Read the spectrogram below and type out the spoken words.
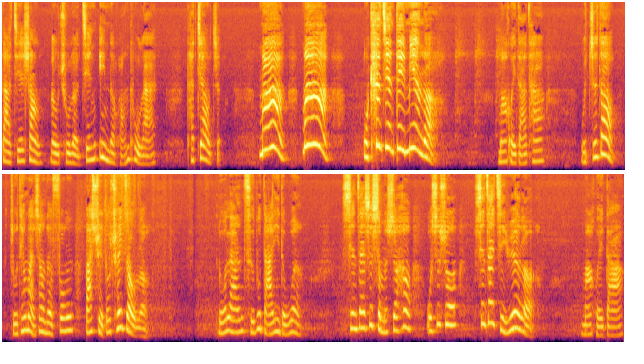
大街上露出了坚硬的黄土来。他叫着：“妈，妈，我看见地面了。”妈回答他：“我知道，昨天晚上的风把雪都吹走了。”罗兰词不达意地问：“现在是什么时候？我是说，现在几月了？”妈回答：“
